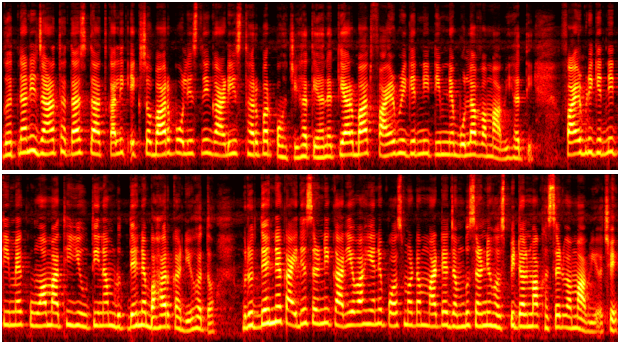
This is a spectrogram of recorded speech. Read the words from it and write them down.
ઘટનાની જાણ થતાં જ તાત્કાલિક એકસો બાર પોલીસની ગાડી સ્થળ પર પહોંચી હતી અને ત્યારબાદ ફાયર બ્રિગેડની ટીમને બોલાવવામાં આવી હતી. ફાયર બ્રિગેડની ટીમે કૂવામાંથી યુવતીના મૃતદેહને બહાર કાઢ્યો હતો. મૃતદેહને કાયદેસરની કાર્યવાહી અને પોસ્ટમોર્ટમ માટે જંબુસરની હોસ્પિટલમાં ખસેડવામાં આવ્યો છે.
